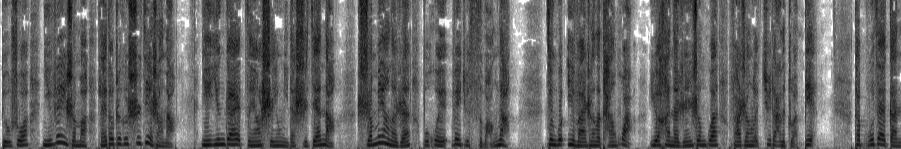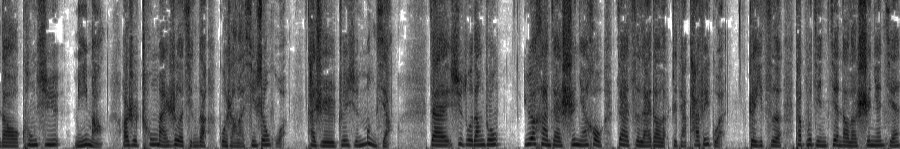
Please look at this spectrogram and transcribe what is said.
比如说你为什么来到这个世界上呢？你应该怎样使用你的时间呢？什么样的人不会畏惧死亡呢？经过一晚上的谈话，约翰的人生观发生了巨大的转变，他不再感到空虚迷茫，而是充满热情地过上了新生活，开始追寻梦想。在续作当中。约翰在十年后再次来到了这家咖啡馆。这一次，他不仅见到了十年前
